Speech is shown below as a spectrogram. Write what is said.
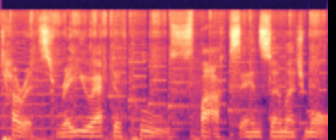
turrets, radioactive pools, sparks, and so much more.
